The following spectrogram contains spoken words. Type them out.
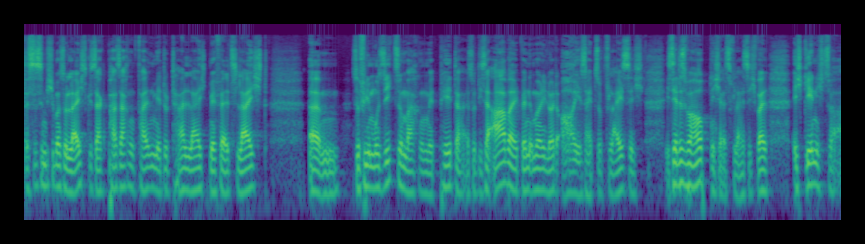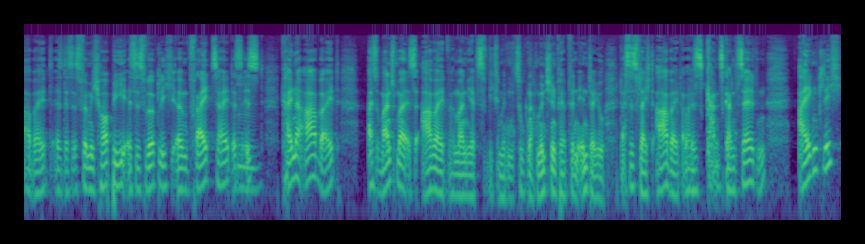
das ist nämlich immer so leicht gesagt. Ein paar Sachen fallen mir total leicht. Mir fällt es leicht, ähm, so viel Musik zu machen mit Peter. Also diese Arbeit, wenn immer die Leute, oh, ihr seid so fleißig. Ich sehe das überhaupt nicht als fleißig, weil ich gehe nicht zur Arbeit. Also das ist für mich Hobby. Es ist wirklich ähm, Freizeit. Es ist keine Arbeit. Also manchmal ist Arbeit, wenn man jetzt wie gesagt, mit dem Zug nach München fährt für ein Interview, das ist vielleicht Arbeit, aber das ist ganz, ganz selten. Eigentlich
